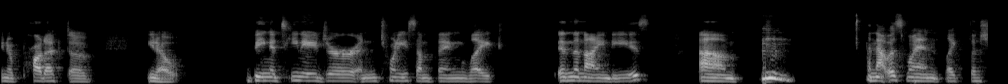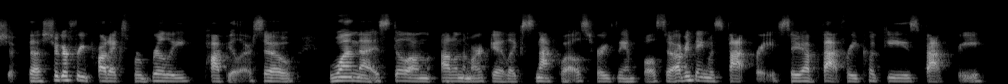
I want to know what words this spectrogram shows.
you know, product of, you know, being a teenager and 20 something like in the 90s. Um, and that was when like the, sh- the sugar-free products were really popular. So one that is still on out on the market, like Snackwells, for example. So everything was fat-free. So you have fat-free cookies, fat-free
